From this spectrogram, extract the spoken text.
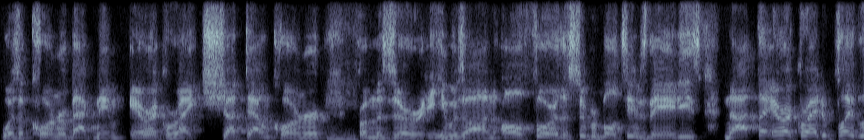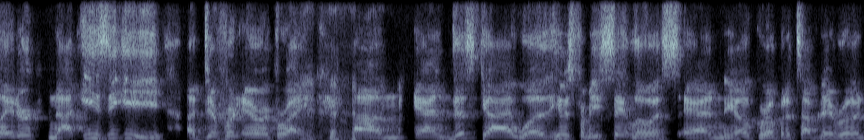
was a cornerback named Eric Wright, shutdown corner mm-hmm. from Missouri. He was on all four of the Super Bowl teams in the 80s not the Eric Wright who played later, not Easy E, a different Eric Wright. Um, and this guy was, he was from East St. Louis and, you know, grew up in a tough neighborhood.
